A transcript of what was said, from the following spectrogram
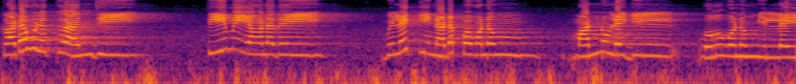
கடவுளுக்கு அஞ்சி தீமையானதை விலக்கி நடப்பவனும் மண்ணுலகில் ஒருவனும் இல்லை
